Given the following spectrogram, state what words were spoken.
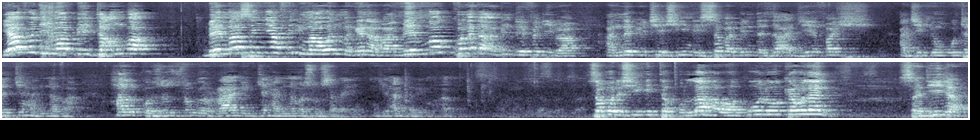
ya faɗi ma bai damu ba bai ma san ya faɗi ma wani magana ba bai ma kula da abin da ya faɗi ba. Annabi ce shine sababin da za a jefa shi a cikin wutar jahannama hal ku zuzzugun ramin jahannama su saba'in in ji annabi muhammad. Saboda shi ittaqullaha wa qulu qawlan sadida.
